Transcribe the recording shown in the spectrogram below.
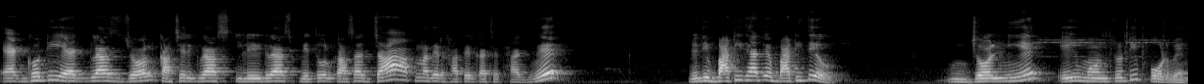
এক ঘটি এক গ্লাস জল, কাচের গ্লাস, স্টিলের গ্লাস, পেতল, কাঁসা, যা আপনাদের হাতের কাছে থাকবে। যদি বাটি থাকে বাটিতেও জল নিয়ে এই মন্ত্রটি পড়বেন।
